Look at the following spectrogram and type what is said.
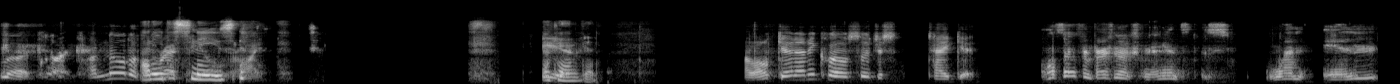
Look, I'm not a I need to sneeze. you. Okay, Here, I'm good. I won't get any closer, just take it. Also, from personal experience, s- when in,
